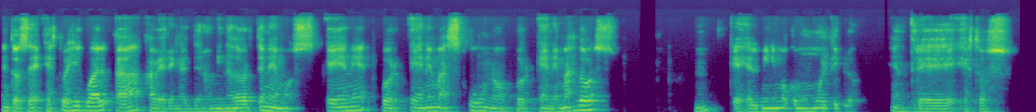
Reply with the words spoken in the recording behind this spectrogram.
Entonces, esto es igual a, a ver, en el denominador tenemos n por n más 1 por n más 2, que es el mínimo común múltiplo entre estos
